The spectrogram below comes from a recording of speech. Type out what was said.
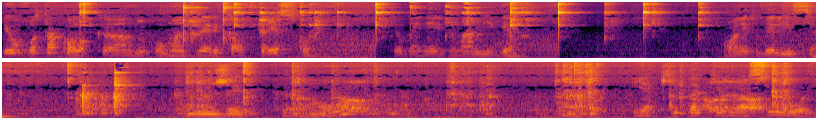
Eu vou estar tá colocando o manjericão fresco que eu ganhei de uma amiga. Olha que delícia. Manjericão. E aqui tá aqui o nosso molho.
